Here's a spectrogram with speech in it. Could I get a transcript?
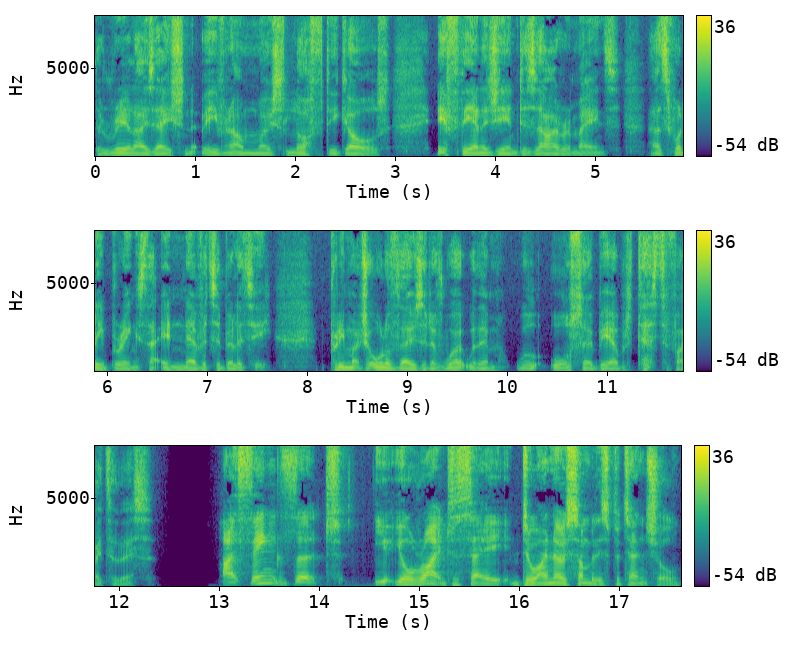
the realization of even our most lofty goals if the energy and desire remains. That's what he brings, that inevitability. Pretty much all of those that have worked with him will also be able to testify to this. I think that you're right to say, do I know somebody's potential?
